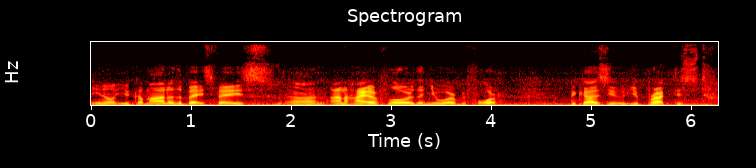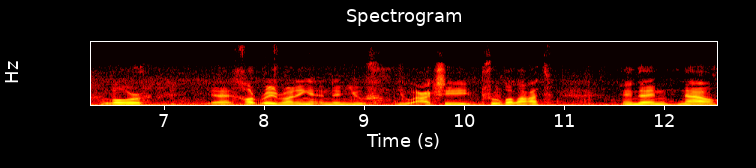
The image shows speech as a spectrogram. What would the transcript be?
you know, you come out of the base phase uh, on a higher floor than you were before because you, you practiced lower uh, heart rate running and then you, you actually improve a lot. And then now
